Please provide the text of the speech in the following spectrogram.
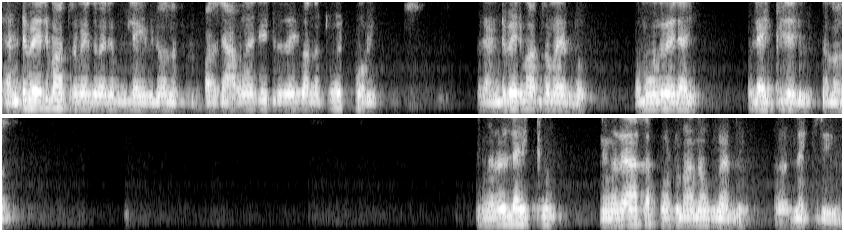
രണ്ടുപേര് മാത്രമേ ഇതുവരെ ലൈവിൽ വന്നിട്ടുള്ളൂ. പതിനാറ് പേര് ഇരുപത് പേര് വന്നിട്ട് പോയി. രണ്ടുപേര് മാത്രമേ ഉള്ളൂ അപ്പൊ മൂന്ന് പേരായി. ലൈക്ക് ചെയ്തു നമ്മൾ നിങ്ങളുടെ ലൈക്കും നിങ്ങളുടെ ആ സപ്പോർട്ടുമാണ് നമുക്ക് വേണ്ടത് ലൈക്ക് ചെയ്യും.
